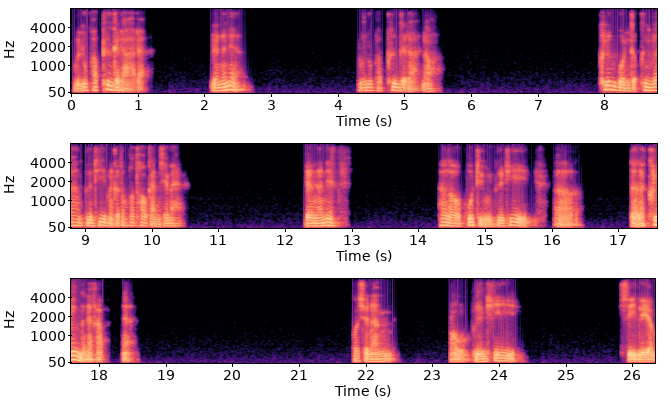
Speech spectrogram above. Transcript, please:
เหมือนลูกพับครึ่งกระดาษอะดังนั้นเนี่ยลูกพับครึ่งกระดาษเนาะ ครึ่งบนกับครึ่งล่างพื้นที่มันก็ต้องเท่าๆกันใช่ไหมดังนั้นเนี่ย ถ้าเราพูดถึงพื้นที่แต่ละครึ่งนะครับเนี่ยเพราะฉะนั้นเอาพื้นที่สี่เหลี่ยม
